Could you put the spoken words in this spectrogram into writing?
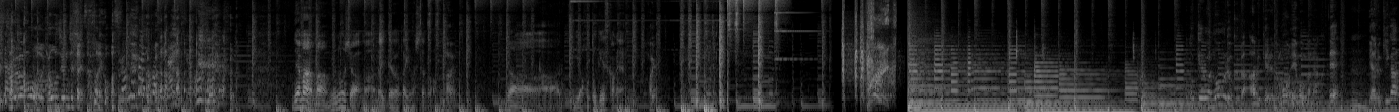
いじゃそれはもう標準じゃないですかサイコパスが。そんなサイコパスいないですよ。でまあまあ無能者はまあ大体分かりましたと。はい。じゃあ次は仏ですかね。はい気が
